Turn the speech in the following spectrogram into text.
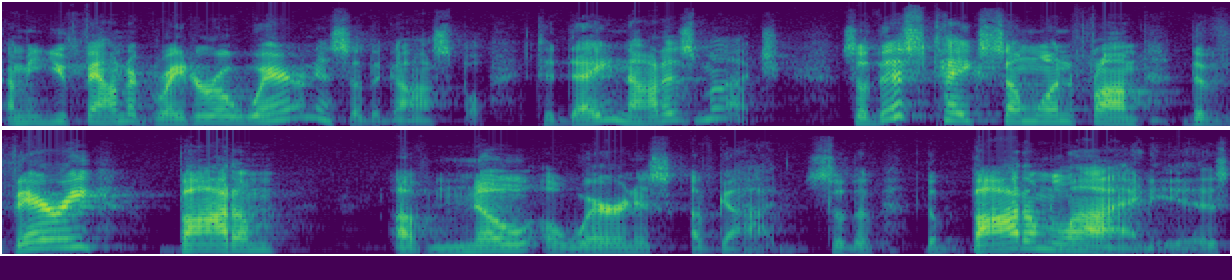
I mean, you found a greater awareness of the gospel. Today, not as much. So this takes someone from the very bottom of no awareness of God. So the, the bottom line is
